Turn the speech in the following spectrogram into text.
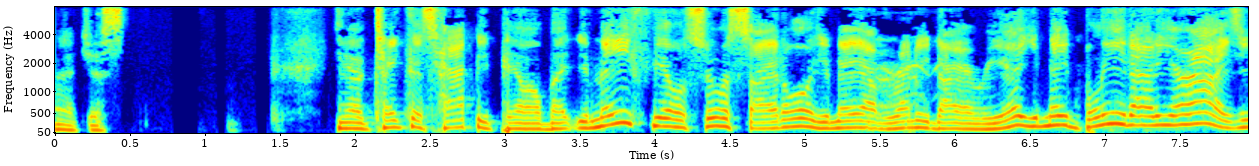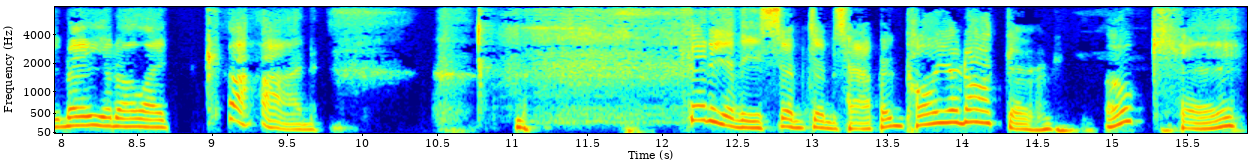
I just you know, take this happy pill, but you may feel suicidal, you may have runny diarrhea, you may bleed out of your eyes, you may, you know, like God. if any of these symptoms happen, call your doctor. Okay.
